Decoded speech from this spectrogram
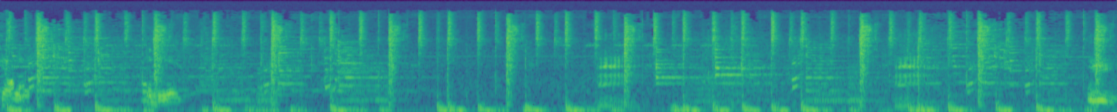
Cháu 嗯，嗯，嗯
